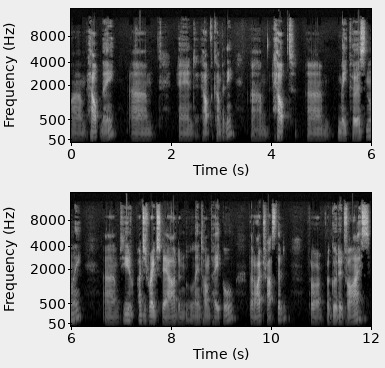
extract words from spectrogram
um, helped me um, and helped the company, um, helped um, me personally. Um, so I just reached out and lent on people that I trusted for, for good advice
